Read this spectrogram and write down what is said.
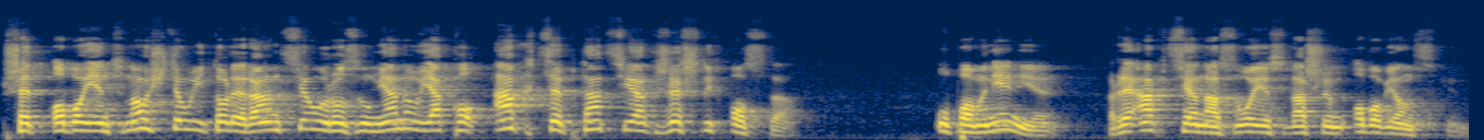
przed obojętnością i tolerancją rozumianą jako akceptacja grzesznych postaw. Upomnienie, reakcja na zło jest naszym obowiązkiem.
